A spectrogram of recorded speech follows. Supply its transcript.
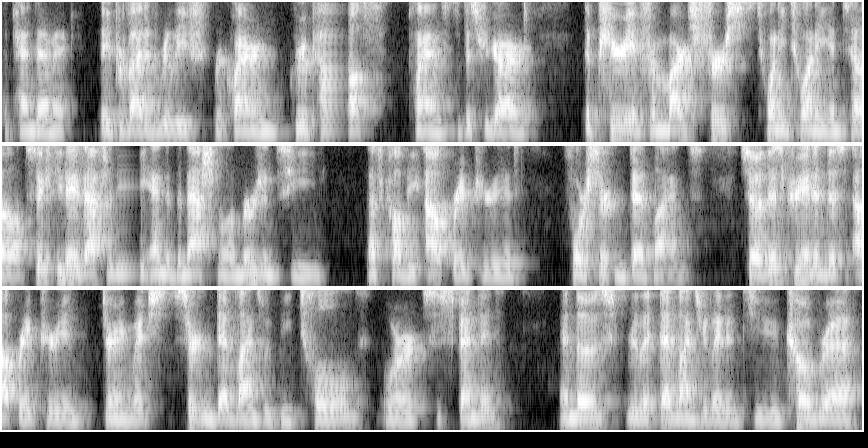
the pandemic, they provided relief requiring group health plans to disregard the period from March 1st, 2020 until 60 days after the end of the national emergency. That's called the outbreak period for certain deadlines. So this created this outbreak period during which certain deadlines would be tolled or suspended. And those re- deadlines related to COBRA,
